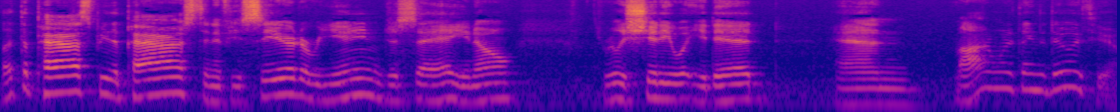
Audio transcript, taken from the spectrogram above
let the past be the past, and if you see her at a reunion, just say, hey, you know, it's really shitty what you did, and I don't want anything to do with you.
